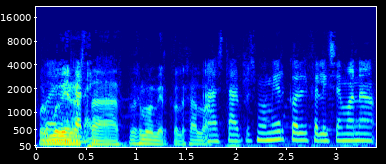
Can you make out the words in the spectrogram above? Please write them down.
Pues muy bien, hasta el próximo miércoles, Alba. Hasta el próximo miércoles, feliz semana.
